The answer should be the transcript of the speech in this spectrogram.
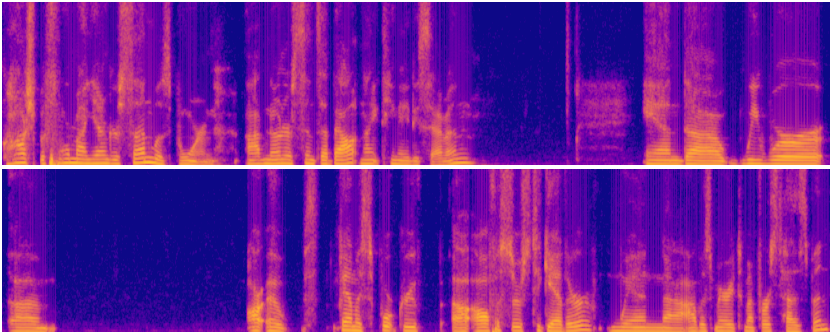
gosh, before my younger son was born. I've known her since about 1987 and uh, we were um, our uh, family support group uh, officers together when uh, I was married to my first husband,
